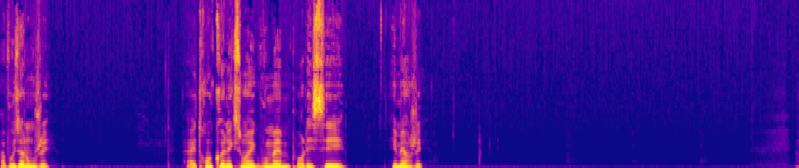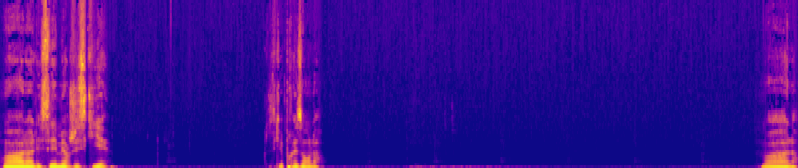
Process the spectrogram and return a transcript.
à vous allonger, à être en connexion avec vous-même pour laisser émerger. Voilà, laisser émerger ce qui est, ce qui est présent là. Voilà.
